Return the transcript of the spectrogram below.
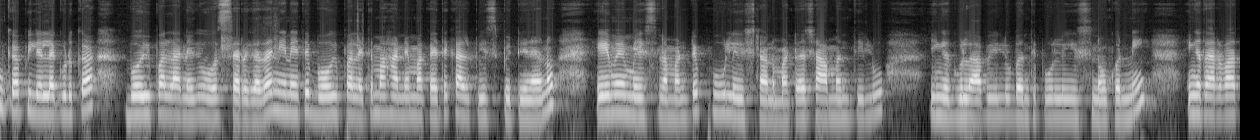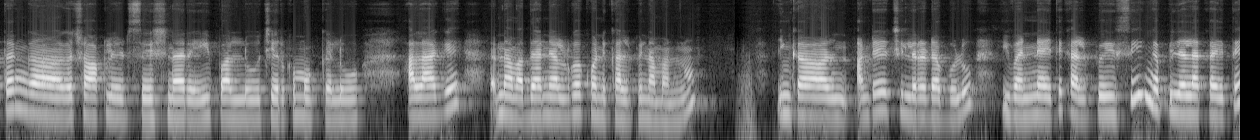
ఇంకా పిల్లలకు కూడా భోగి పళ్ళు అనేది పోస్తారు కదా. నేనైతే భోగి పళ్ళు అయితే మా హన్నమ్మకి అయితే కలిపేసి పెట్టినాను. ఏమేమి వేసినామంటే పూలు వేసినా అనమాట చామంతిలు ఇంకా గులాబీలు బంతి పూలు వేసినాం కొన్ని. ఇంకా తర్వాత ఇంకా చాక్లెట్స్ వేసిన రేయి పళ్ళు చెరుకు ముక్కలు అలాగే నవధాన్యాలుగా కొన్ని కలిపినాం మనం ఇంకా అంటే చిల్లర డబ్బులు ఇవన్నీ అయితే కలిపేసి ఇంకా పిల్లలకైతే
